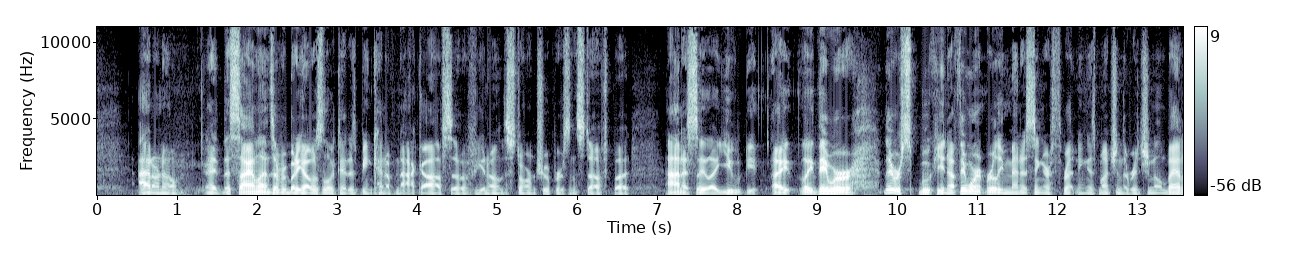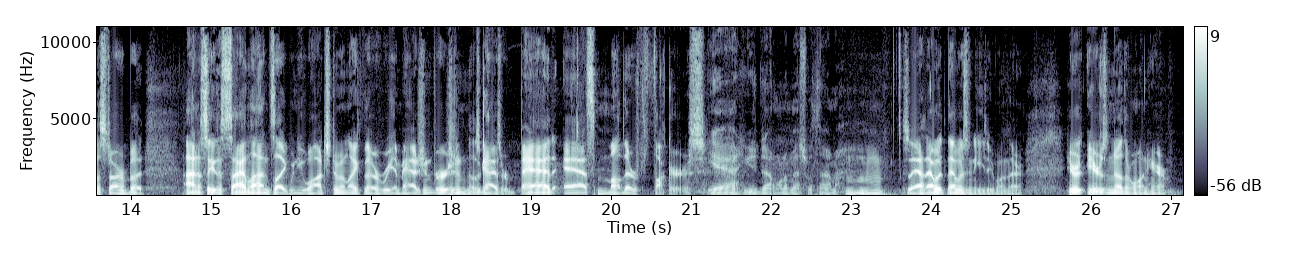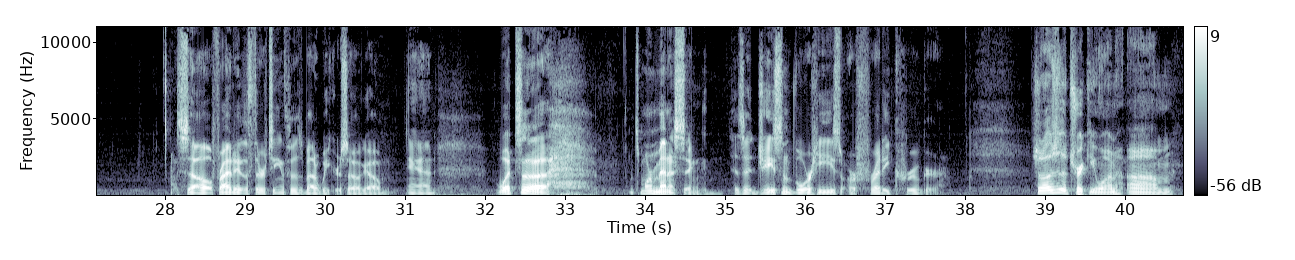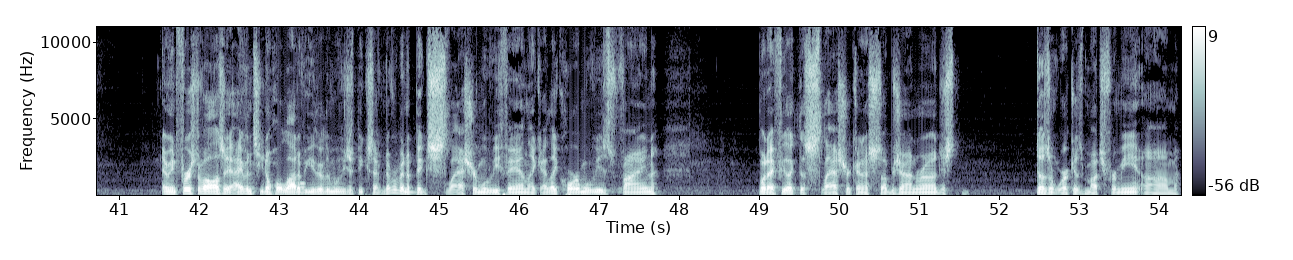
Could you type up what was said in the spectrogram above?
I don't know. The Cylons, everybody always looked at as being kind of knockoffs of you know the stormtroopers and stuff, but honestly like you, you i like they were they were spooky enough. They weren't really menacing or threatening as much in the original battlestar but honestly the cylons like when you watched them in like the reimagined version those guys were bad ass motherfuckers. Yeah, you do not want to mess with them. so yeah that was that was an easy one there. Here here's another one here. So friday the 13th was about a week or so ago and what's uh what's more menacing is it jason Voorhees or freddy krueger So this is a tricky one. Um, I mean, first of all, I'll say I haven't seen a whole lot of either of the movies just because I've never been a big slasher movie fan. Like, I like horror movies fine, but I feel like the slasher kind of subgenre just doesn't work as much for me. Um,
